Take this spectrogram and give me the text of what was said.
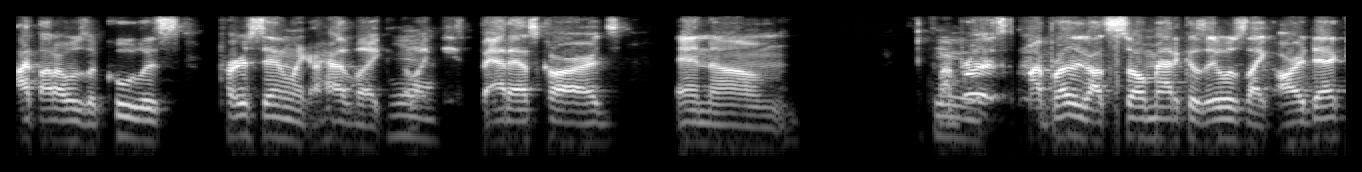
I thought I was the coolest person. Like I had like Yeah. like these badass cards, and um my Dude. brothers my brother got so mad because it was like our deck.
